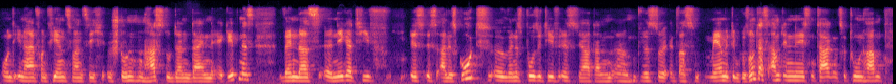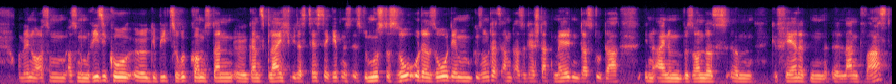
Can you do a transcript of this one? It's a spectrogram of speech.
und innerhalb von 24 Stunden hast du dann dein Ergebnis. Wenn das äh, negativ ist, ist alles gut. Äh, wenn es positiv ist, ja, dann äh, wirst du etwas mehr mit dem Gesundheitsamt in den nächsten Tagen zu tun haben. Und wenn du aus einem, aus einem Risikogebiet zurückkommst, dann äh, ganz gleich, wie das Testergebnis ist, du musst es so oder so dem Gesundheitsamt, also der Stadt, melden, dass du da in einem besonders ähm, gefährdeten äh, Land warst.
